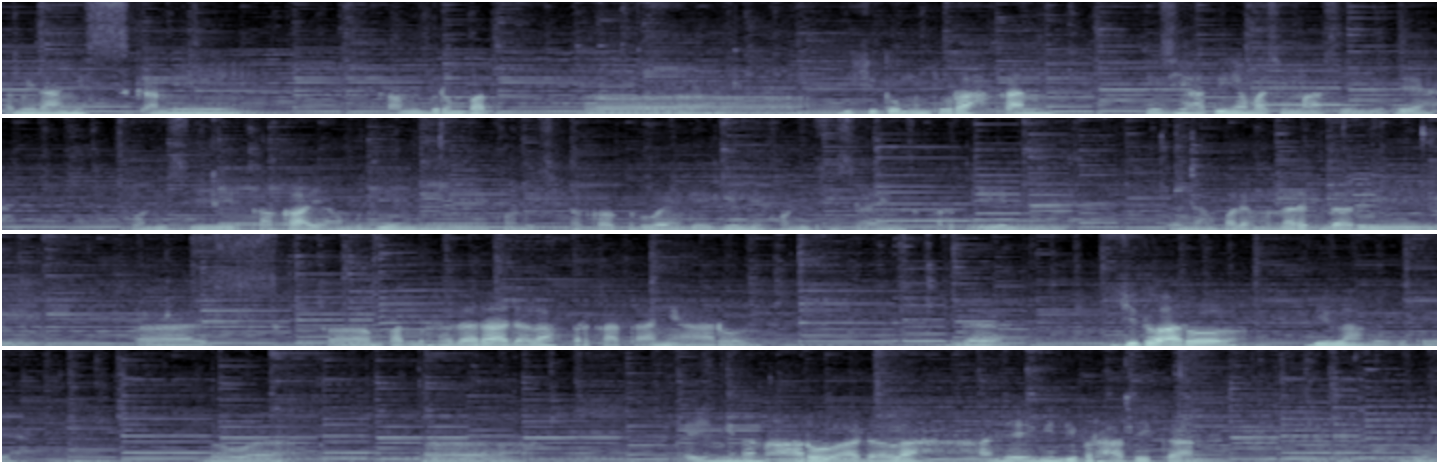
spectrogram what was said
Kami nangis kami kami berempat uh, di situ mencurahkan isi hatinya masing-masing gitu ya. Kondisi kakak yang begini kondisi kakak kedua yang kayak gini kondisi saya yang seperti ini. Dan yang paling menarik dari uh, keempat bersaudara adalah perkataannya Arul. Di situ Arul bilang kayak gitu ya. Bahwa uh, keinginan Arul adalah hanya ingin diperhatikan. Ya,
